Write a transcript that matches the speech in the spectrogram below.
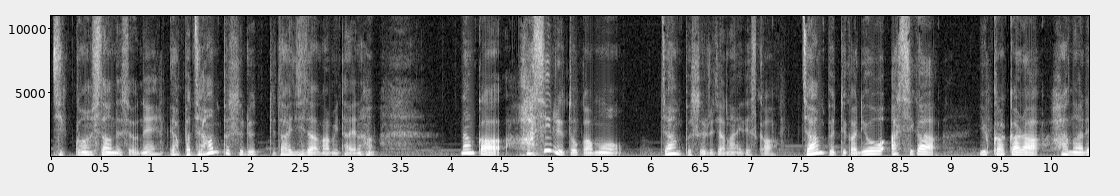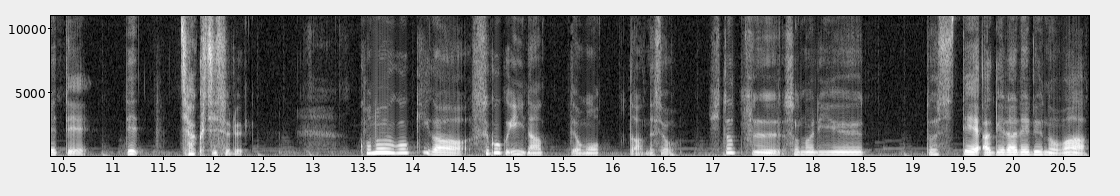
実感したんですよねやっぱジャンプするって大事だなみたいななんか走るとかもジャンプするじゃないですか。ジャンプっていうか両足が床から離れてで着地する。この動きがすごくいいなって思ったんですよ。一つその理由として挙げられるのは、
